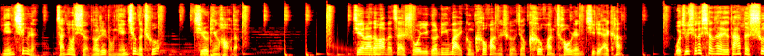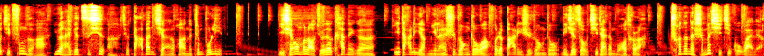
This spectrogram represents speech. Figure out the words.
年轻人，咱要选择这种年轻的车，其实挺好的。接下来的话呢，再说一个另外更科幻的车，叫科幻超人吉利爱看。我就觉得现在这个大家的设计风格啊，越来越自信啊，就打扮起来的话呢，真不吝。以前我们老觉得看那个意大利啊、米兰时装周啊，或者巴黎时装周那些走 T 台的模特啊，穿的那什么稀奇古怪的呀。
